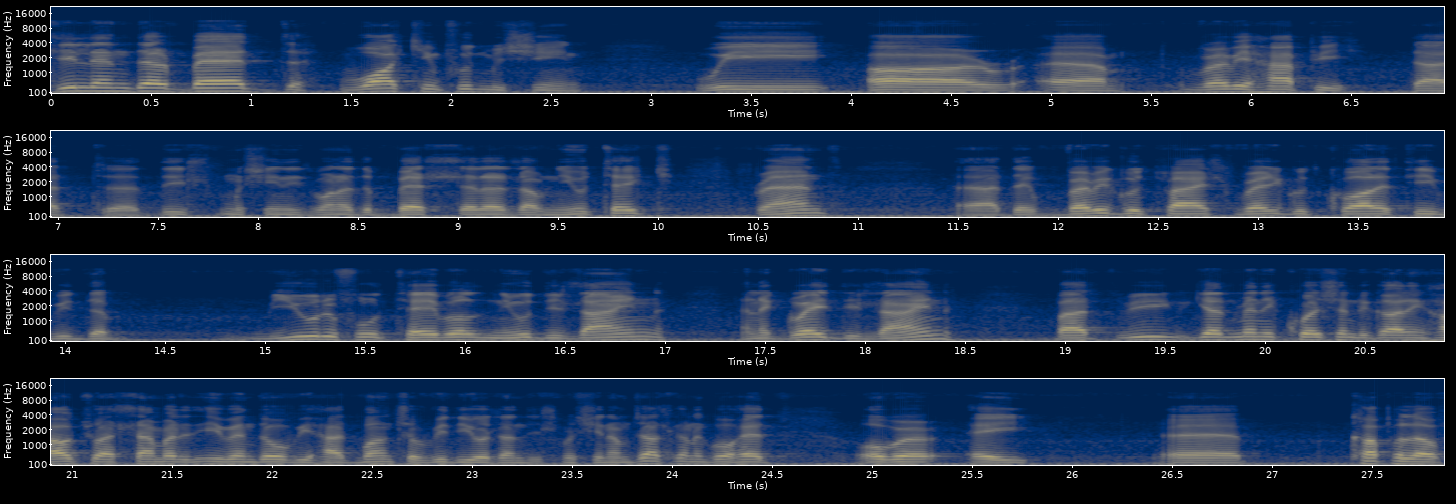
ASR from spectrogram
cylinder bed walking food machine. We are um, very happy that uh, this machine is one of the best sellers of NewTek brand. Uh, the very good price, very good quality with the beautiful table, new design, and a great design. But we get many questions regarding how to assemble it, even though we had a bunch of videos on this machine. I'm just going to go ahead over a uh, couple of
